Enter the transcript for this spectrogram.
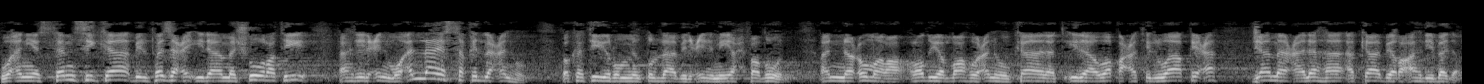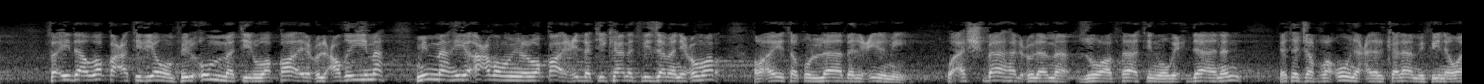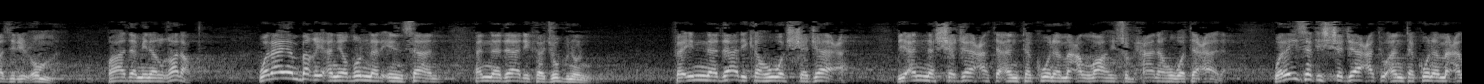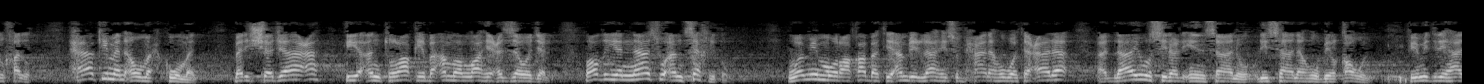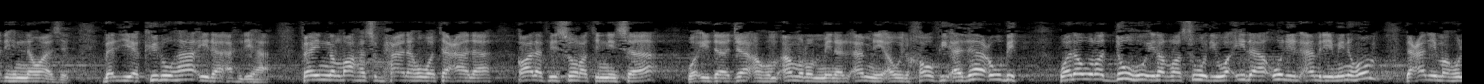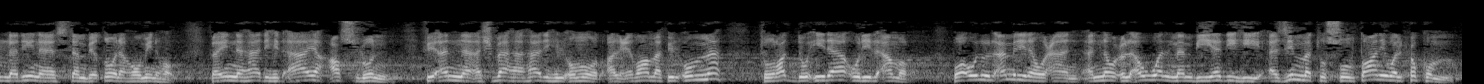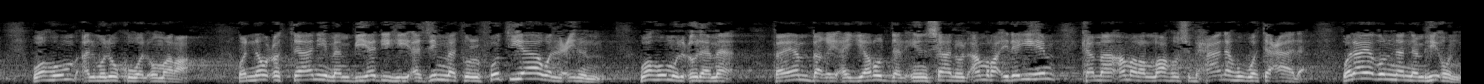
وأن يستمسك بالفزع إلى مشورة أهل العلم وألا يستقل عنهم. وكثير من طلاب العلم يحفظون أن عمر رضي الله عنه كانت إذا وقعت الواقعة جمع لها أكابر أهل بدر. فإذا وقعت اليوم في الأمة الوقائع العظيمة مما هي أعظم من الوقائع التي كانت في زمن عمر رأيت طلاب العلم وأشباه العلماء زرافات ووحدانا يتجرؤون على الكلام في نوازل الأمة. وهذا من الغلط. ولا ينبغي أن يظن الإنسان أن ذلك جبن. فإن ذلك هو الشجاعة لأن الشجاعة أن تكون مع الله سبحانه وتعالى. وليست الشجاعة أن تكون مع الخلق. حاكما أو محكوما. بل الشجاعة هي أن تراقب أمر الله عز وجل. رضي الناس أم سخطوا؟ ومن مراقبة أمر الله سبحانه وتعالى أن لا يرسل الإنسان لسانه بالقول في مثل هذه النوازل بل يكلها إلى أهلها. فإن الله سبحانه وتعالى قال في سورة النساء وإذا جاءهم أمر من الأمن أو الخوف أذاعوا به ولو ردوه إلى الرسول وإلى أولي الأمر منهم لعلمه الذين يستنبطونه منهم. فإن هذه الآية أصل في أن أشباه هذه الأمور العظام في الأمة ترد إلى أولي الأمر. وأولو الأمر نوعان النوع الأول من بيده أزمة السلطان والحكم وهم الملوك والأمراء. والنوع الثاني من بيده أزمة الفتيا والعلم وهم العلماء. فينبغي أن يرد الإنسان الأمر إليهم كما أمر الله سبحانه وتعالى. ولا يظنن امرئ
